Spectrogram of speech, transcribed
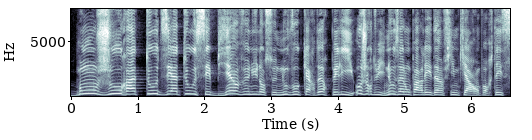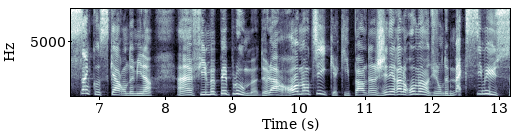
Bonjour à toutes et à tous et bienvenue dans ce nouveau quart d'heure Pelli. Aujourd'hui, nous allons parler d'un film qui a remporté 5 Oscars en 2001. Un film péplum, de la romantique, qui parle d'un général romain du nom de Maximus.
